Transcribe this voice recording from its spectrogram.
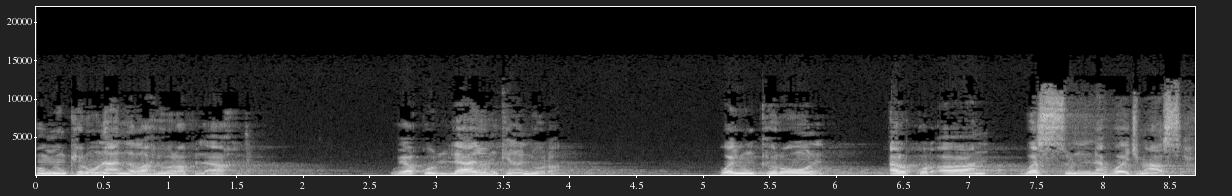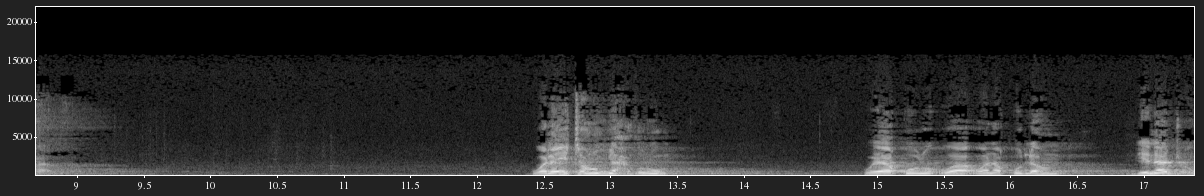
هم ينكرون أن الله يرى في الآخرة. ويقول لا يمكن أن يرى. وينكرون القرآن والسنة وإجماع الصحابة. وليتهم يحضرون. ويقول ونقول لهم لندعو.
